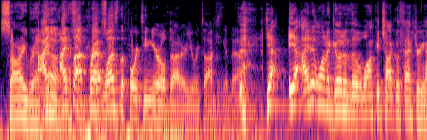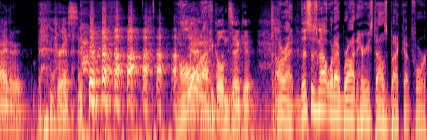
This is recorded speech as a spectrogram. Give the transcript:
Sorry, Brett. I, No, I thought not- Brett was the 14 year old daughter you were talking about. Yeah, yeah. I didn't want to go to the Wonka Chocolate Factory either, Chris. All yeah, I don't right. have the golden ticket. All right, this is not what I brought Harry Styles back up for.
